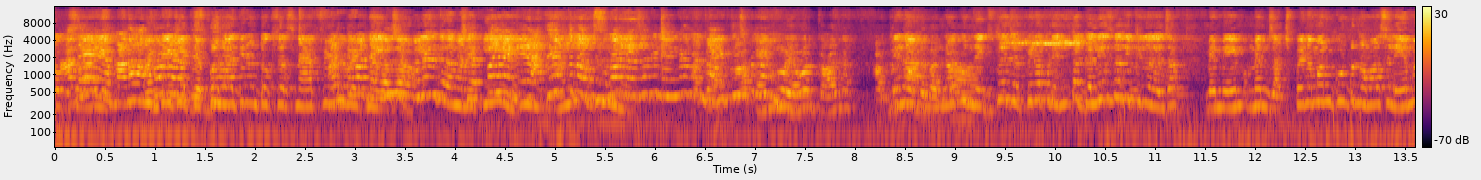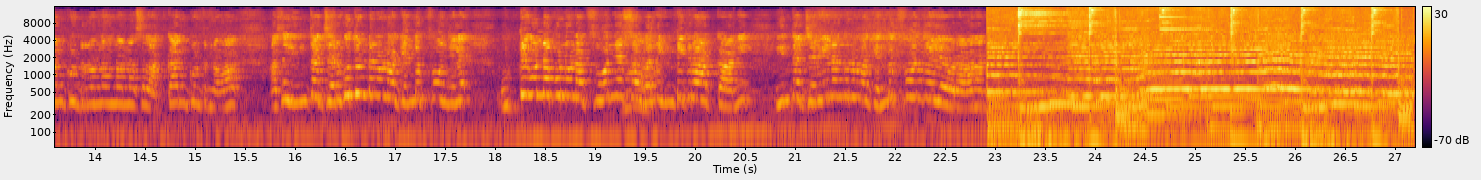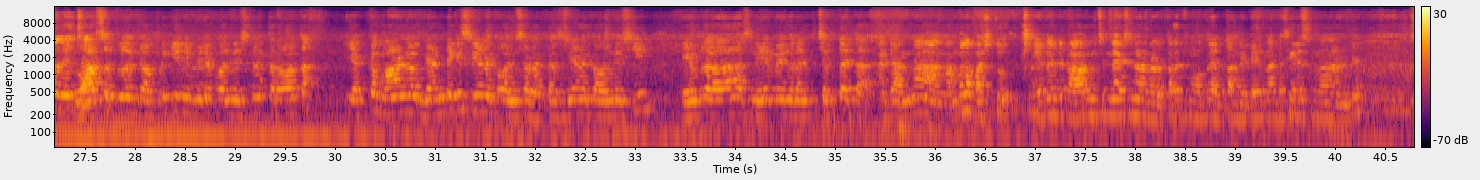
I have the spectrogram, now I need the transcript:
నాకు. నెక్స్ట్ డే చెప్పినప్పుడు ఎంత గలీజ్గా తిట్టిందో తెలుసా? మేము ఏం మేము చచ్చిపోయినాం అనుకుంటున్నావా? అసలు ఏమనుకుంటున్నావు నన్ను? అసలు అక్క అనుకుంటున్నావా? అసలు ఇంత జరుగుతుంటే నువ్వు నాకు ఎందుకు ఫోన్ చేయలే? ఉట్టి ఉన్నప్పుడు నువ్వు నాకు ఫోన్ చేస్తావు కదా ఇంటికి రా అక్క అని. ఇంత జరిగినాక నువ్వు నాకు ఎందుకు ఫోన్ చేయలేవు రా వాట్సాప్లో ఇంకా అప్పటికి నేను వీడియో కాల్ చేసిన తర్వాత మాడిన ఒక గంటకి శ్రీయణ కాల్ చేశాడు అక్క. శ్రీయణ కాల్ చేసి ఏం రా అసలు ఏమైంది అంటే చెప్తాట అంటే అన్న నమ్మల ఫస్ట్ ఏంటంటే నార్మల్ చిన్న యాక్షన్ అన్నాడు. తర్వాత మొత్తం చెప్తాను ఇటు ఏంటంటే సీరియస్ ఉన్నాను అంటే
